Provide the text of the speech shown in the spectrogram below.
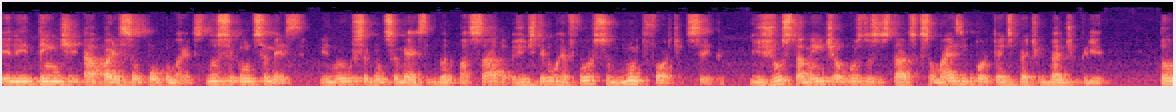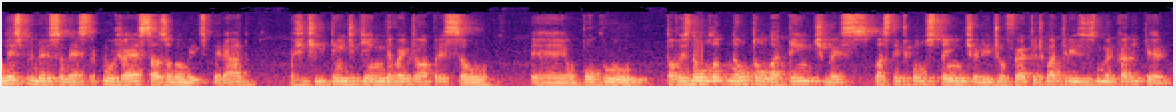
ele tende a aparecer um pouco mais? No segundo semestre. E no segundo semestre do ano passado, a gente teve um reforço muito forte de seca. E justamente alguns dos estados que são mais importantes para a atividade de cria. Então, nesse primeiro semestre, como já é sazonalmente esperado, a gente entende que ainda vai ter uma pressão é, um pouco, talvez não, não tão latente, mas bastante constante ali de oferta de matrizes no mercado interno.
